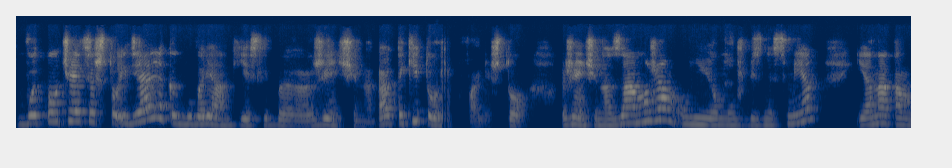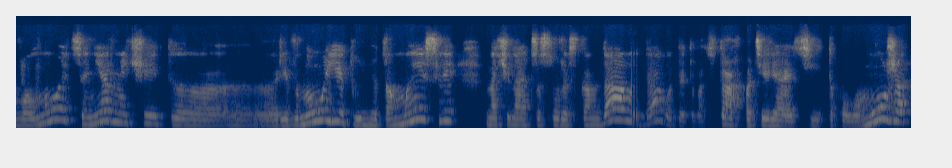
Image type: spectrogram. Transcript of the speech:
Вот получается, что идеальный как бы вариант, если бы женщина, да, такие тоже бывали, что женщина замужем, у нее муж бизнесмен, и она там волнуется, нервничает, э, ревнует, у нее там мысли, начинаются ссоры, скандалы, да, вот это вот страх потерять такого мужа,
